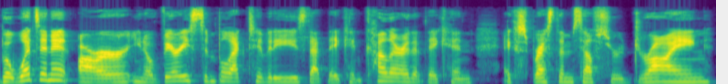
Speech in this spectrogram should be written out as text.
but what's in it are, you know, very simple activities that they can color, that they can express themselves through drawing.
